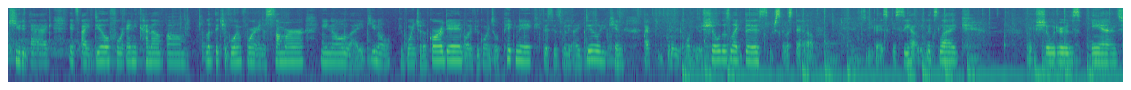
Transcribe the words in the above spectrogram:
cutie bag. It's ideal for any kind of um, look that you're going for in the summer. You know like you know you're going to the garden or if you're going to a picnic this is really ideal. You can actually throw it on your shoulders like this. I'm just gonna stand up so you guys can see how it looks like on your shoulders. And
